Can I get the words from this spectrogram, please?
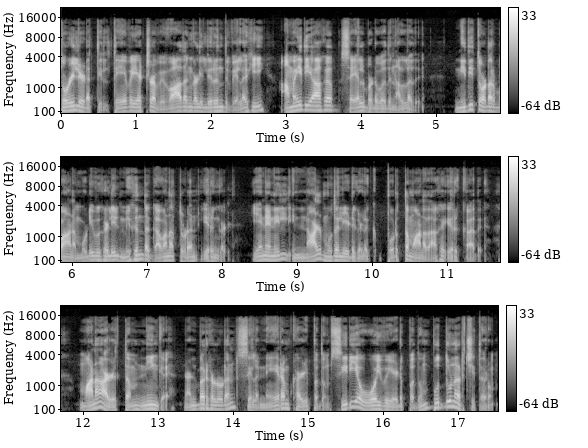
தொழிலிடத்தில் தேவையற்ற விவாதங்களிலிருந்து விலகி அமைதியாக செயல்படுவது நல்லது. நிதி தொடர்பான முடிவுகளில் மிகுந்த கவனத்துடன் இருங்கள். ஏனெனில் இந்நாள் முதலீடுகளுக்கு பொருத்தமானதாக இருக்காது. மன அழுத்தம் நீங்க. நண்பர்களுடன் சில நேரம் கழிப்பதும் சிறிய ஓய்வு எடுப்பதும் புத்துணர்ச்சி தரும்.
